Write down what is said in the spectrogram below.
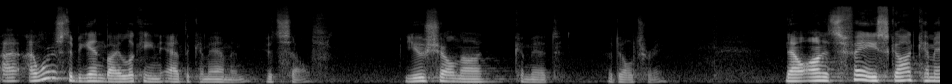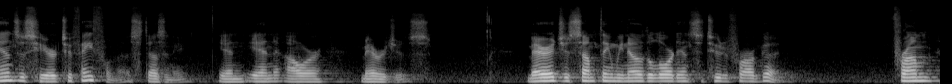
I, I want us to begin by looking at the commandment itself You shall not commit adultery. Now, on its face, God commands us here to faithfulness, doesn't He, in, in our marriages. Marriage is something we know the Lord instituted for our good. From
